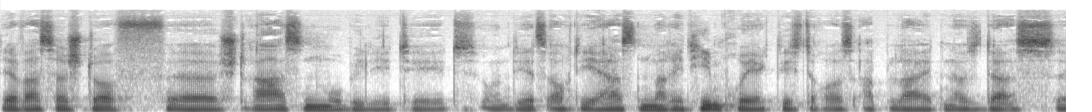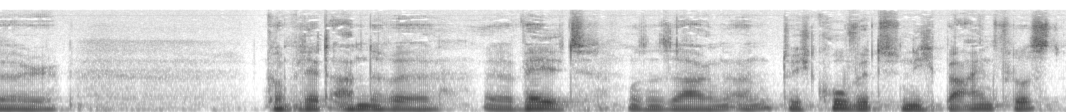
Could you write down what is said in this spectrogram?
der Wasserstoff, äh, Straßenmobilität und jetzt auch die ersten Maritimprojekte, die sich daraus ableiten. Also das äh, komplett andere äh, Welt, muss man sagen, durch Covid nicht beeinflusst.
